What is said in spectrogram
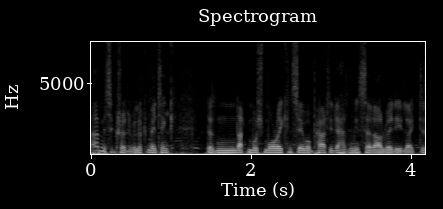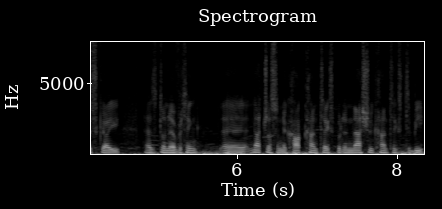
Um, it's incredible. Look, I, mean, think there's not much more I can say about Party that hasn't been said already. Like this guy has done everything, uh, not just in the Cork context, but in national context to be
